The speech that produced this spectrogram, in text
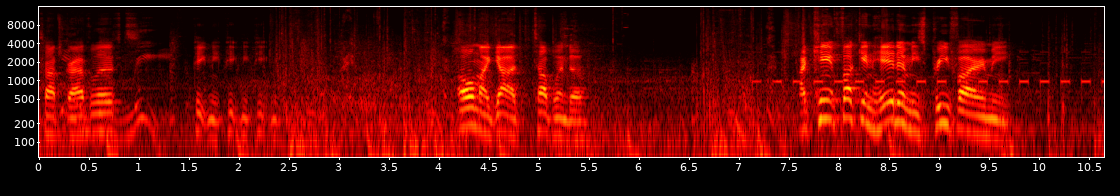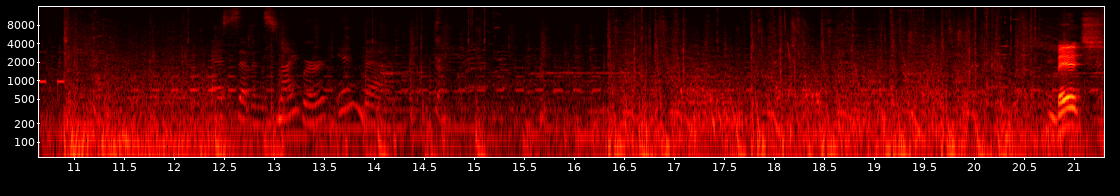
Top grav lift. Peek me, peek me, peek me. Oh my god, top window. I can't fucking hit him, he's pre-firing me. Bitch.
